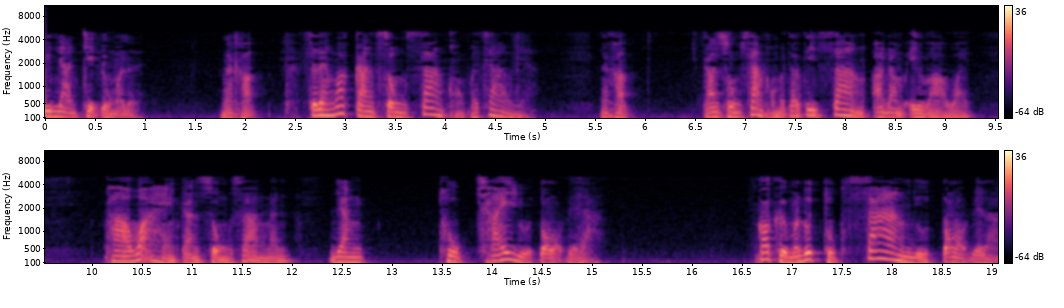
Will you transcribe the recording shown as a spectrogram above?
วิญญาณจิตลงมาเลยนะครับ แสดงว่าการทรงสร้างของพระเจ้าเนี่ยนะครับ การทรงสร้างของพระเจ้าที่สร้างอาดัมเอวาไว้ ภาวะแห่งการทรงสร้างนั้น ยังถูกใช้อยู่ตลอดเวลา ก็คือมนุษย์ถูกสร้างอยู่ตลอดเวลา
